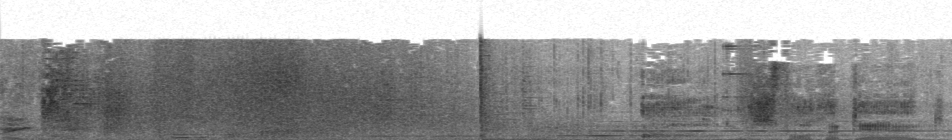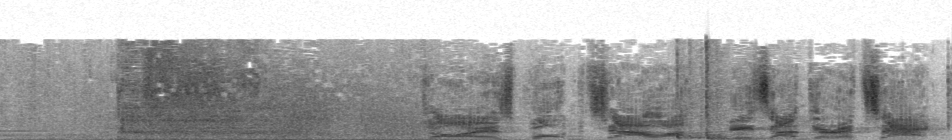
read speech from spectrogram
beating. Arms for the dead. Dire's bottom tower is under attack.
